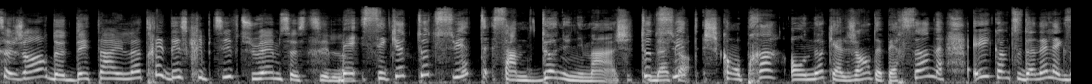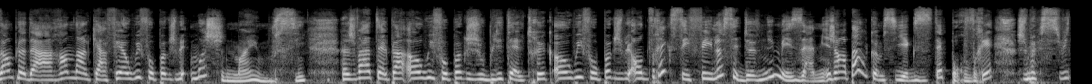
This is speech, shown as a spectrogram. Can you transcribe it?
ce genre de détails-là, très descriptif, tu aimes ce style Ben, c'est que tout de suite, ça me donne une image. Tout de suite, je comprends on a quel genre de personne. Et comme tu donnais l'exemple de elle rentre dans le café, ah oui, faut pas que j'oublie. Moi, je suis de même aussi. Je vais à tel plan, ah oui, faut pas que j'oublie tel truc. Ah oui, faut pas que j'oublie. On dirait que ces filles-là, c'est devenu mes amis. J'en parle comme s'ils existaient pour vrai. Je me suis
